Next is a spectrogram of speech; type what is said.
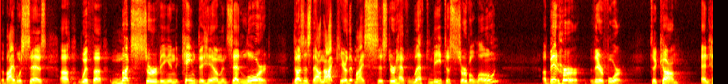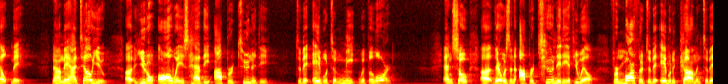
the Bible says, uh, with uh, much serving, and came to him and said, Lord, doesn't thou not care that my sister hath left me to serve alone? Bid her, therefore, to come and help me. Now, may I tell you, uh, you don't always have the opportunity to be able to meet with the Lord. And so uh, there was an opportunity, if you will, for Martha to be able to come and to be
